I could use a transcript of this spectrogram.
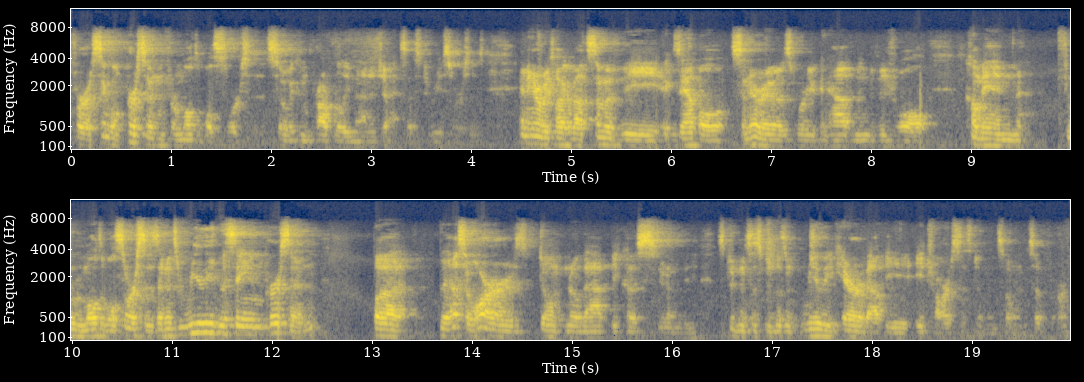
for a single person from multiple sources so we can properly manage access to resources. And here we talk about some of the example scenarios where you can have an individual come in through multiple sources, and it's really the same person, but the SORs don't know that because you know the student system doesn't really care about the HR system and so on and so forth.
